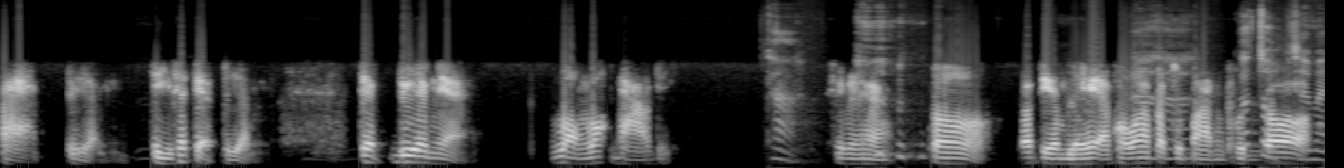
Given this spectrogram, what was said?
แปดเดือนตีแค่เจ็ดเดือนเจ็ดเดือนเนี่ย ลองล็อกดาวน์ดิค่ะใช่ไหมฮะ ก็ก็เตรียมเละอะเพราะว่าอ่าปัจจุบันคุณจบก็ใช่ไหม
